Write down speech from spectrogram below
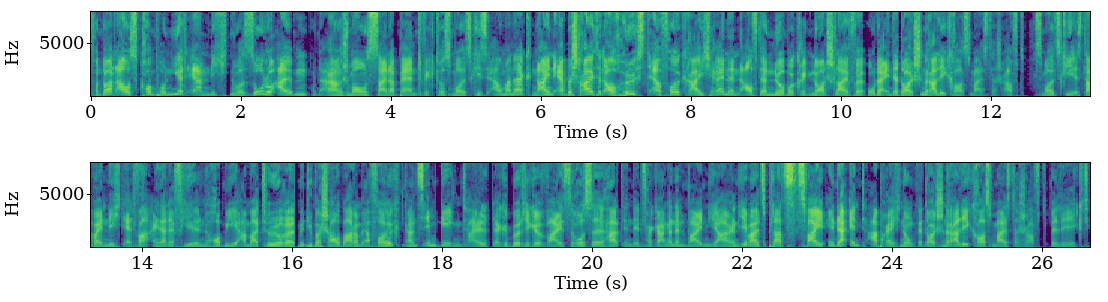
Von dort aus komponiert er nicht nur Soloalben und Arrangements seiner Band Viktor Smolskis Almanac, nein, er bestreitet auch höchst erfolgreich Rennen auf der Nürburgring-Nordschleife oder in der deutschen Rallycross-Meisterschaft. Smolski ist dabei nicht etwa einer der vielen Hobby-Amateure mit überschaubarem Erfolg, Erfolg. Ganz im Gegenteil. Der gebürtige Weißrusse hat in den vergangenen beiden Jahren jeweils Platz 2 in der Endabrechnung der deutschen Rallycross-Meisterschaft belegt.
